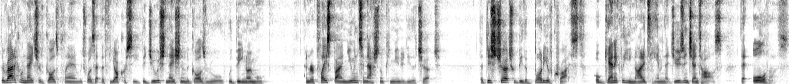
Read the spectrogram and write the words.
the radical nature of God's plan, which was that the theocracy, the Jewish nation under God's rule, would be no more and replaced by a new international community, the church. That this church would be the body of Christ, organically united to Him, that Jews and Gentiles, that all of us,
